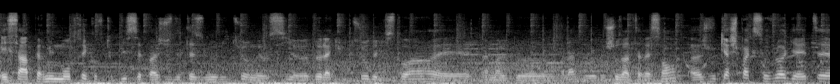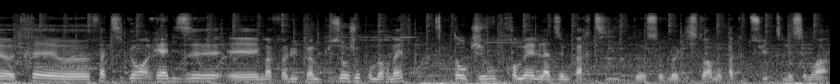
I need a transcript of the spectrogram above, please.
Et ça a permis de montrer qu'Off to c'est pas juste des tests de nourriture, mais aussi de la culture, de l'histoire et pas mal de, choses intéressantes. je vous cache pas que ce vlog a été très fatigant à réaliser et il m'a fallu quand même plusieurs jours pour me remettre. Donc je vous promets la deuxième partie de ce vlog histoire, mais pas tout de suite, laissez-moi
